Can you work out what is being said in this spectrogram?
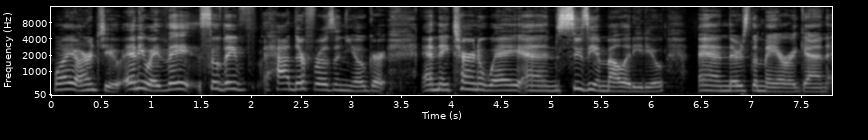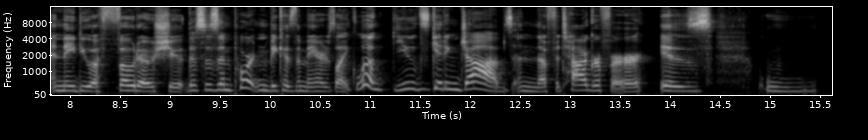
Why aren't you? Anyway, they so they've had their frozen yogurt and they turn away and Susie and Melody do. And there's the mayor again and they do a photo shoot. This is important because the mayor's like, "Look, youth's getting jobs." And the photographer is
